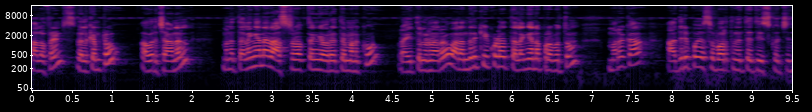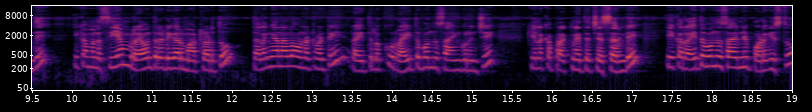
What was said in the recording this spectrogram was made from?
Hello friends welcome to our channel మన తెలంగాణ రాష్ట్ర వ్యాప్తంగా ఎవరైతే మనకు రైతులు ఉన్నారో వారందరికీ కూడా తెలంగాణ ప్రభుత్వం మరొక అదిరిపోయే శుభార్తనైతే తీసుకొచ్చింది. ఇక మన సీఎం రేవంత్ రెడ్డి గారు మాట్లాడుతూ తెలంగాణలో ఉన్నటువంటి రైతులకు రైతు బంధు సాయం గురించి కీలక ప్రకటన అయితే చేశారండి. ఇక రైతు బంధు సాయాన్ని పొడిగిస్తూ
